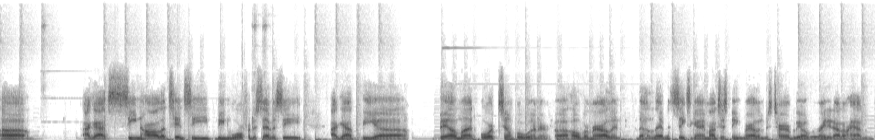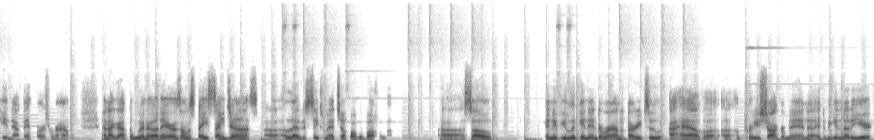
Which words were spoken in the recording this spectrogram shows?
Um, I got Seton Hall a 10 seed beating Wofford a 7 seed. I got the uh, Belmont or Temple winner uh, over Maryland, the 11-6 game. I just think Maryland is terribly overrated. I don't have them getting out that first round. And I got the winner of the Arizona State St. John's uh, 11-6 matchup over Buffalo. Uh, so, and if you're looking into round of 32, I have a, a, a pretty shocker, man. Uh, at the beginning of the year,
